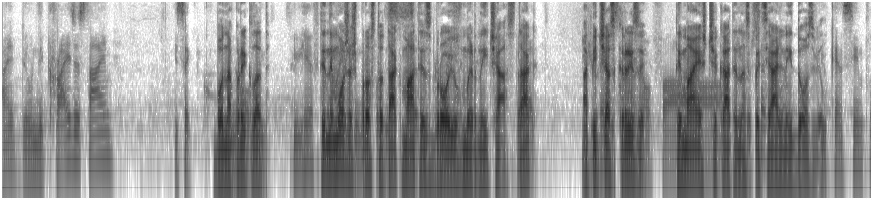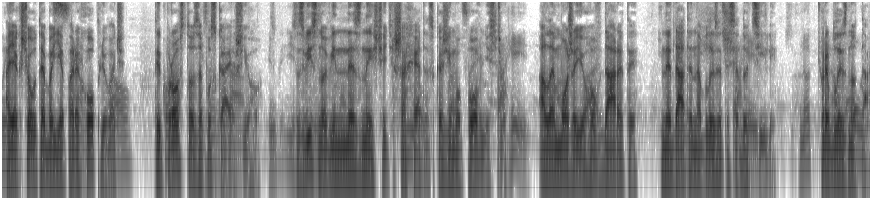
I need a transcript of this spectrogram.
right? During the crisis time, it's like Бо, наприклад, Ти не можеш просто так мати зброю в мирний час, так? А під час кризи ти маєш чекати на спеціальний дозвіл. А якщо у тебе є перехоплювач, ти просто запускаєш його. Звісно, він не знищить шахет, скажімо, повністю, але може його вдарити, не дати наблизитися до цілі. Приблизно так.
